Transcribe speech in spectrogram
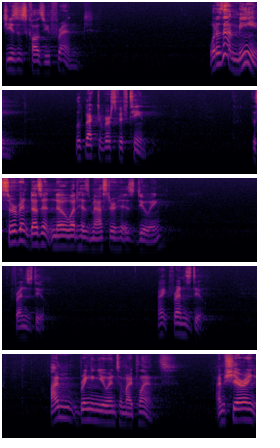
Jesus calls you friend. What does that mean? Look back to verse 15. The servant doesn't know what his master is doing. Friends do. Right? Friends do. I'm bringing you into my plans. I'm sharing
